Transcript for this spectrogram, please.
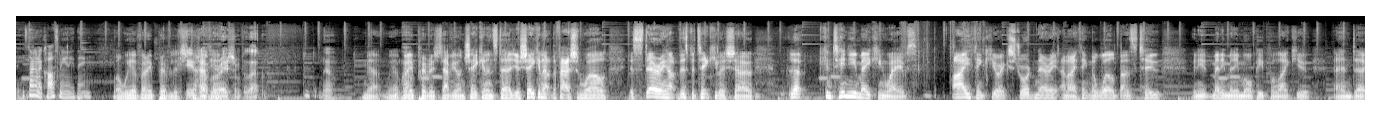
it's not going to cost me anything. Well, we are very privileged Huge to have you. admiration for that. Yeah. Yeah, we are very privileged to have you on Shaken and Stirred. You're shaking up the fashion world. You're stirring up this particular show. Look, continue making waves. I think you're extraordinary, and I think the world does too. We need many, many more people like you. And uh,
